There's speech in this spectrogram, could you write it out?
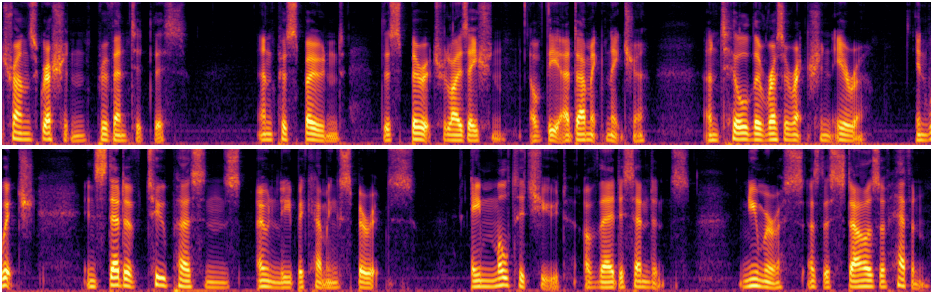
transgression prevented this, and postponed the spiritualization of the Adamic nature until the resurrection era, in which, instead of two persons only becoming spirits, a multitude of their descendants, numerous as the stars of heaven,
